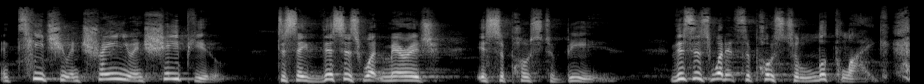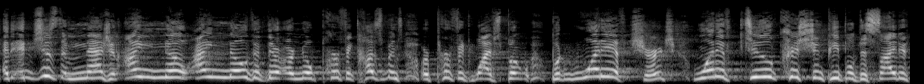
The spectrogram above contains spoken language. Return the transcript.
and teach you and train you and shape you to say, this is what marriage is supposed to be. This is what it's supposed to look like. And, and, just imagine, I know, I know that there are no perfect husbands or perfect wives, but, but what if, church, what if two Christian people decided,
